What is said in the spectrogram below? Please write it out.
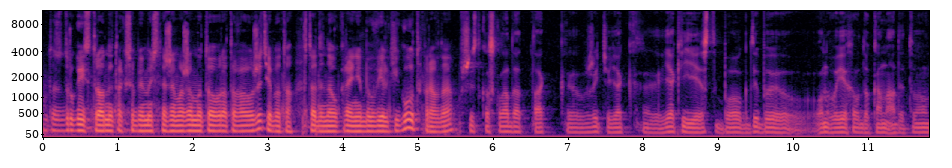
No to z drugiej strony tak sobie myślę, że może mu to uratowało życie, bo to wtedy na Ukrainie był wielki głód, prawda? Wszystko składa tak w życiu, jak, jaki jest, bo gdyby on wyjechał do Kanady, to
